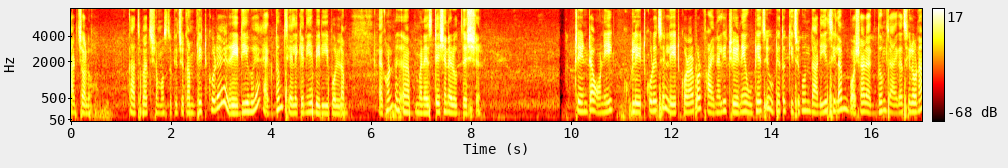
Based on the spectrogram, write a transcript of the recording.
আর চলো কাজ বাজ সমস্ত কিছু কমপ্লিট করে রেডি হয়ে একদম ছেলেকে নিয়ে বেরিয়ে পড়লাম। এখন মানে স্টেশনের উদ্দেশ্যে। ট্রেনটা অনেক লেট করেছে। লেট করার পর ফাইনালি ট্রেনে উঠেছি। উঠে তো কিছুক্ষণ দাঁড়িয়েছিলাম। বসার একদম জায়গা ছিল না।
